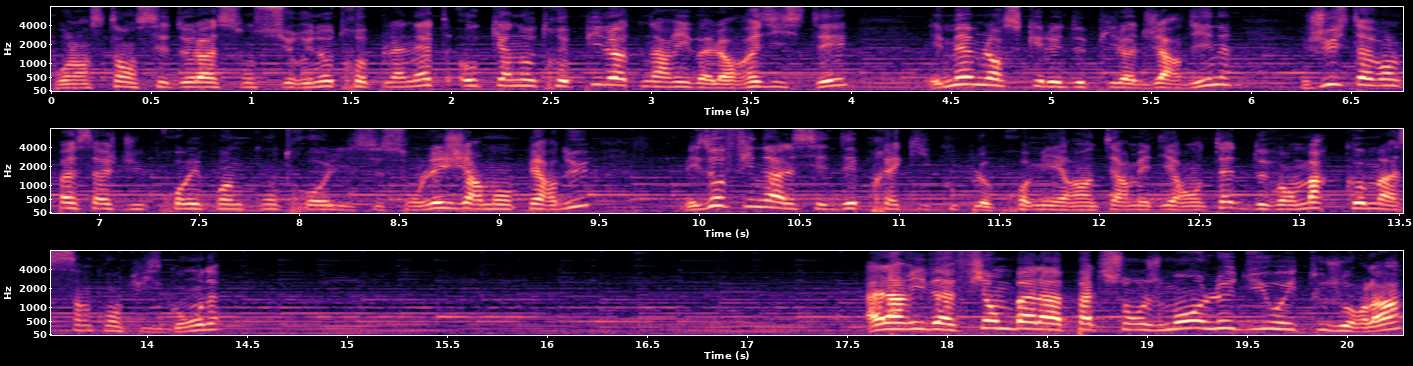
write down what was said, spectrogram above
Pour l'instant, ces deux-là sont sur une autre planète, aucun autre pilote n'arrive à leur résister, et même lorsque les deux pilotes jardinent, juste avant le passage du premier point de contrôle, ils se sont légèrement perdus, mais au final, c'est Després qui coupe le premier intermédiaire en tête devant Marc Coma 58 secondes. À l'arrivée à Fiambala, pas de changement, le duo est toujours là.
